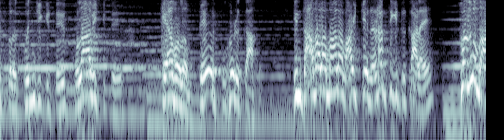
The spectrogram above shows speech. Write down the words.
அணைப்புல கொஞ்சிக்கிட்டு குலாவிக்கிட்டு கேவலம் பேர் புகழுக்காக இந்த அவலமான வாழ்க்கையை நடத்திக்கிட்டு இருக்காளே. சொல்லுமா?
